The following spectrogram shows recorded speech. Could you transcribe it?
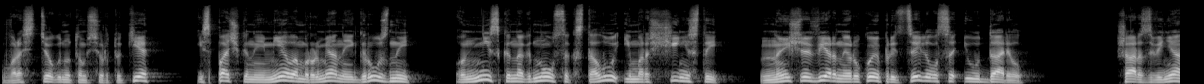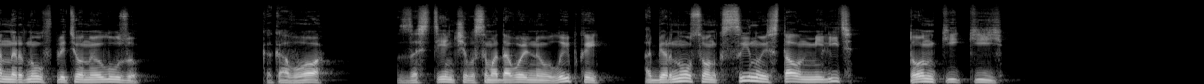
В расстегнутом сюртуке, испачканный мелом, румяный и грузный, он низко нагнулся к столу и морщинистый, но еще верной рукой прицелился и ударил. Шар звеня нырнул в плетеную лузу. «Каково?» Застенчиво самодовольной улыбкой обернулся он к сыну и стал мелить тонкий кий.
